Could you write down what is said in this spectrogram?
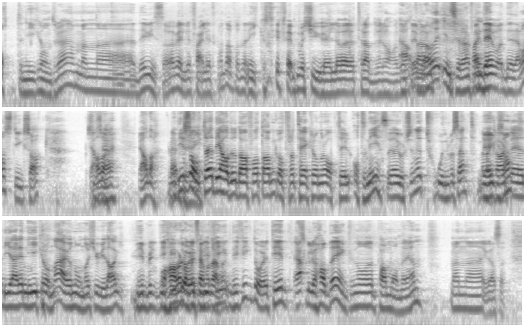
8-9 kroner, tror jeg. Men uh, det viste seg å være veldig feil etterkant. For den gikk jo til 25 eller 30 eller hva Ja, der var det feil. Men det, det der var en stygg sak, Ja syns ja, jeg. ja da. Men de solgte, de hadde jo da fått den gått fra 3 kroner opp til 8-9, så de har gjort sine 200% Men det er klart, eh, de der 9 kronene er jo noen og 20 i dag. De, de, de, fikk dårlig, de, 35. fikk, fikk dårlig tid. Ja. Skulle hadde egentlig noe, par måneder igjen. Men uh, uansett.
